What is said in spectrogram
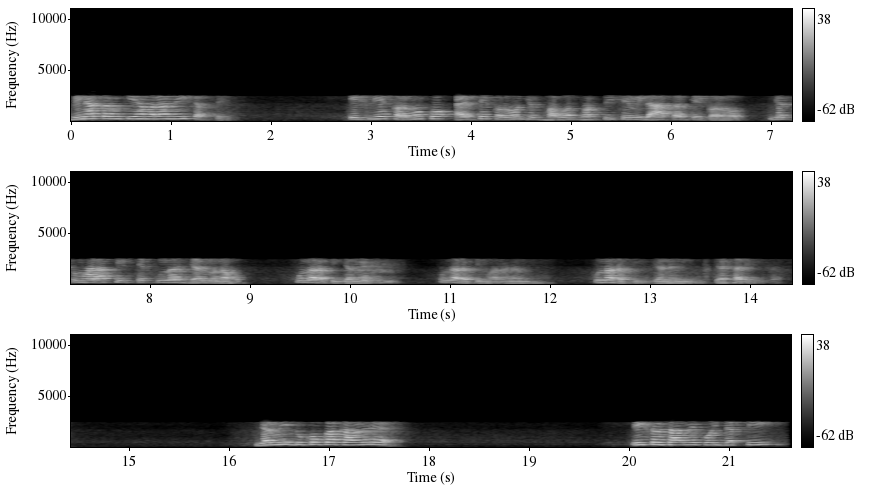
बिना कर्म के हम रह नहीं सकते। इसलिए कर्मों को ऐसे करो जो भगवत भक्ति से मिला करके करो, जो तुम्हारा फिर से पुनर्जन्म न हो। पुनरपि जनन पुनरअपि मरणम पुनरअपि जननी, जठरे जन्म ही दुखों का कारण है। इस संसार में कोई व्यक्ति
